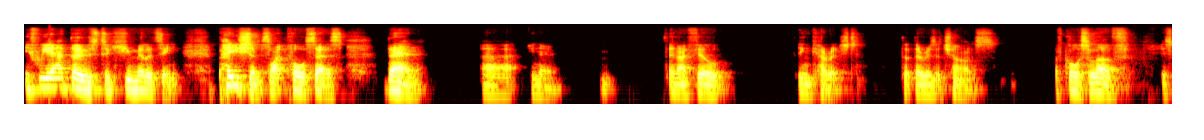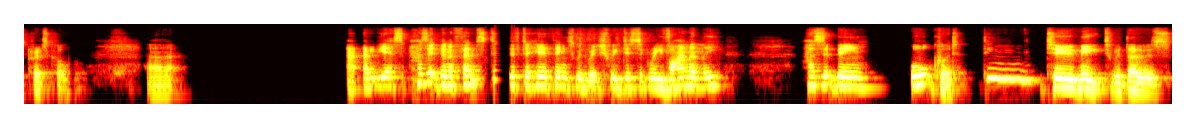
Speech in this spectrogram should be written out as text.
if we add those to humility, patience, like Paul says, then, uh, you know, then I feel encouraged that there is a chance. Of course, love is critical. Uh, and yes, has it been offensive to hear things with which we disagree violently? Has it been awkward ding, to meet with those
